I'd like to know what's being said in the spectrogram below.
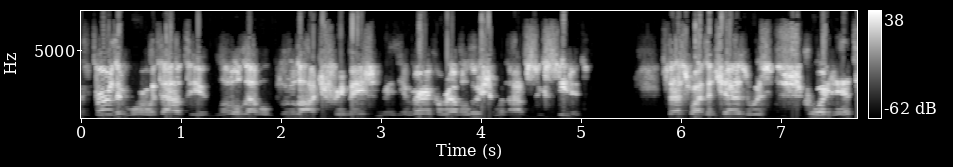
And furthermore, without the low level Blue Lodge Freemasonry, the American Revolution would not have succeeded. So that's why the Jesuits destroyed it,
